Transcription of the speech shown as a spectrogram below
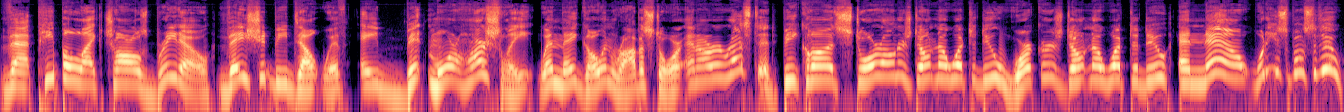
that people like Charles Brito, they should be dealt with a bit more harshly when they go and rob a store and are arrested because store owners don't know what to do, workers don't know what to do, and now what are you supposed to do?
